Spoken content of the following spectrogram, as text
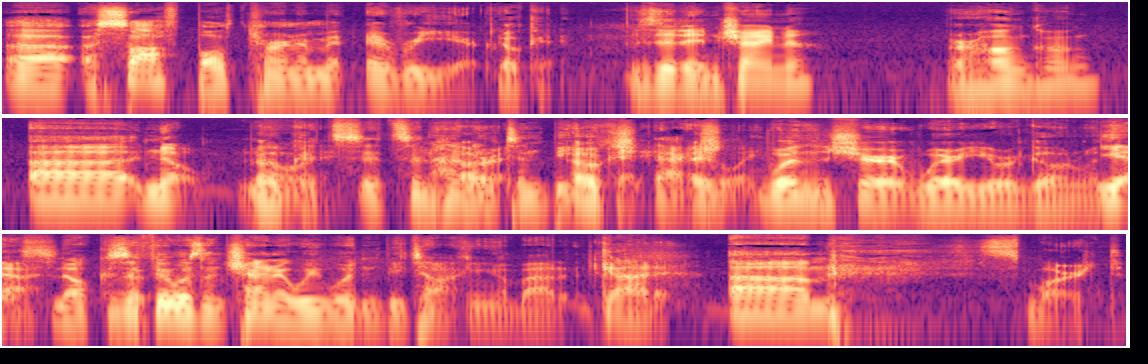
uh, a softball tournament every year. Okay. Is it in China or Hong Kong? Uh, no, no, Okay. it's it's in All right. Huntington Beach Okay. actually. I wasn't sure where you were going with yeah, this. no, because if it was in China, we wouldn't be talking about it. Got it. Um, Smart.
